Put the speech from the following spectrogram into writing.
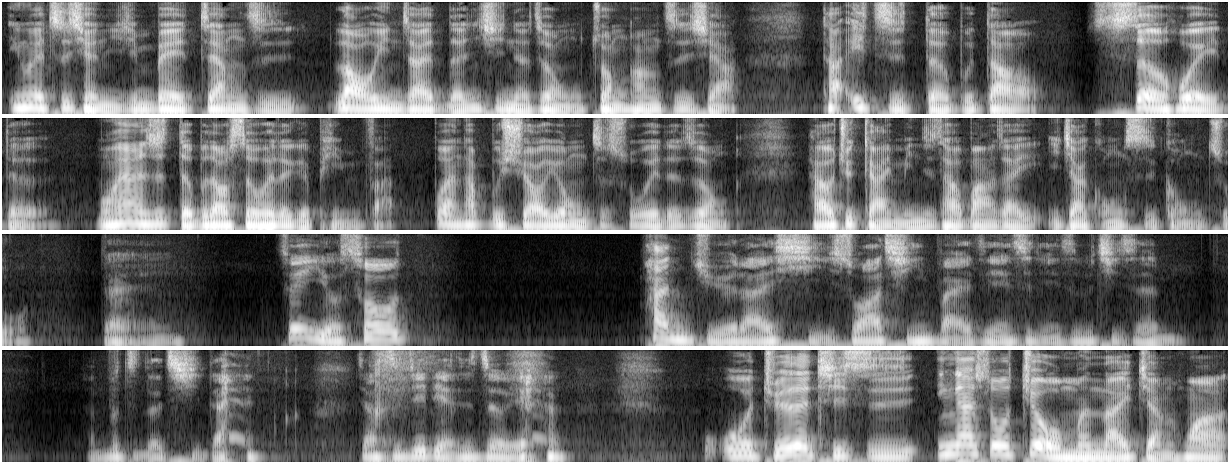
因为之前已经被这样子烙印在人心的这种状况之下，他一直得不到。社会的某些人是得不到社会的一个平反，不然他不需要用这所谓的这种，还要去改名字，才有办法在一家公司工作。对，所以有时候判决来洗刷清白这件事情，是不是其实很很不值得期待？讲直接点是这样，我觉得其实应该说，就我们来讲话，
